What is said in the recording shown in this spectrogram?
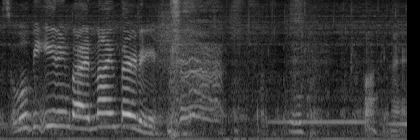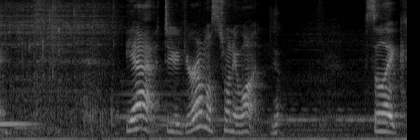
So we'll be eating by 9:30. Fucking A. Yeah, dude, you're almost 21. Yep. So like,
